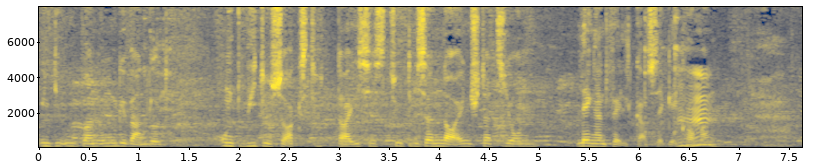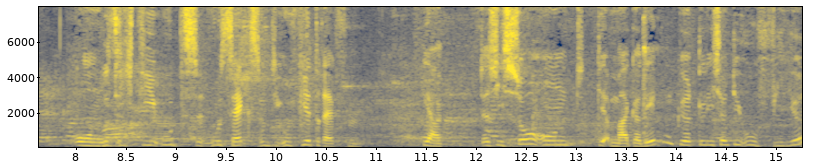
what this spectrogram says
in die U-Bahn umgewandelt. Und wie du sagst, da ist es zu dieser neuen Station Längenfeldgasse gekommen. Wo Und sich die U, U6 und die U4 treffen. ja, das ist so. Und der Margaretengürtel ist ja die U4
